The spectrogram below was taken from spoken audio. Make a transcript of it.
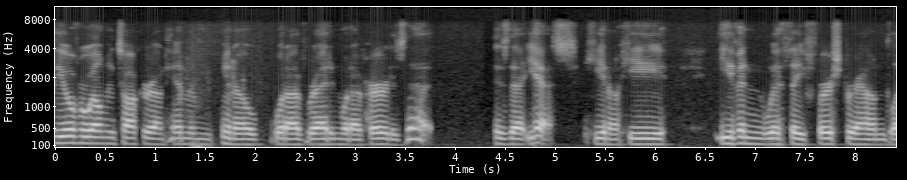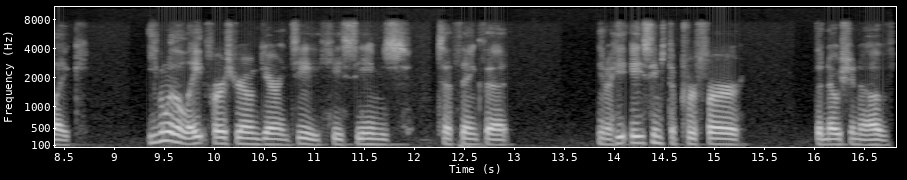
the overwhelming talk around him, and you know what I've read and what I've heard is that is that yes, he, you know, he even with a first round like even with a late first round guarantee, he seems to think that you know he, he seems to prefer the notion of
